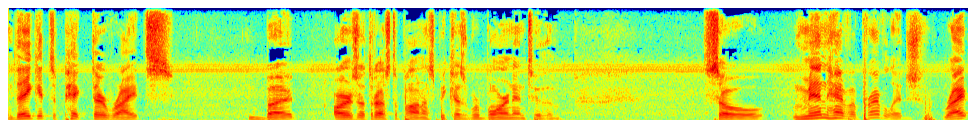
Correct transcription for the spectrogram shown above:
they get to pick their rights but ours are thrust upon us because we're born into them so men have a privilege, right?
